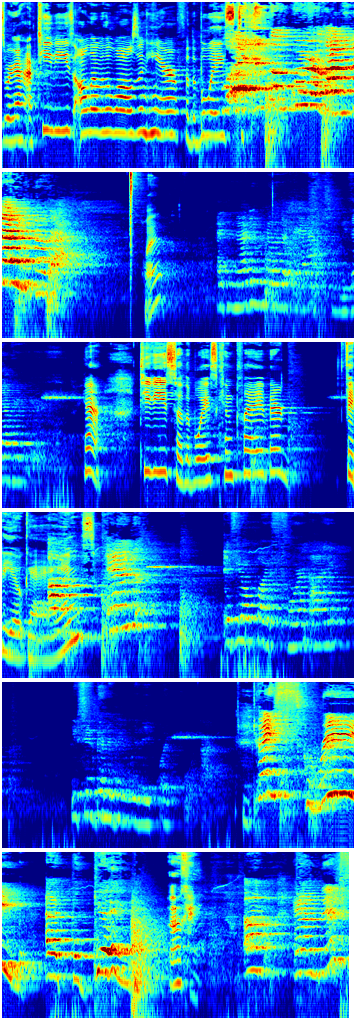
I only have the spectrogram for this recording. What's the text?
TVs. We're going to have TVs all over the walls in here for the boys. To... What in the world? How did I even know that? What? I did not even know that we had TVs everywhere. Yeah, TVs so the boys can play their video games. And if y'all play Fortnite, this is gonna be where they play Fortnite. Yeah. They scream at the game. Okay. Um, and this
